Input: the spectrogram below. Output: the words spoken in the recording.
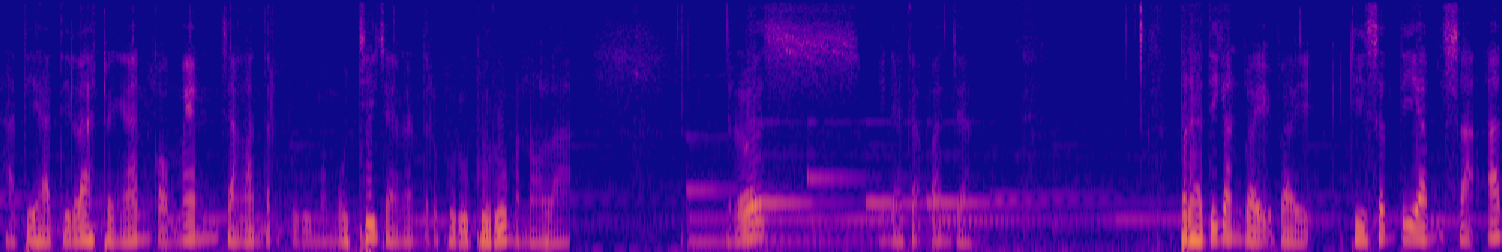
Hati-hatilah dengan komen jangan terburu memuji jangan terburu-buru menolak. Terus ini agak panjang. Perhatikan baik-baik di setiap saat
